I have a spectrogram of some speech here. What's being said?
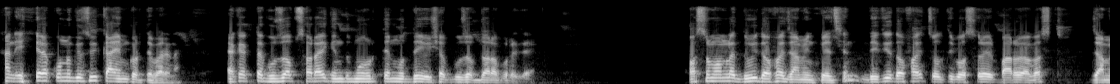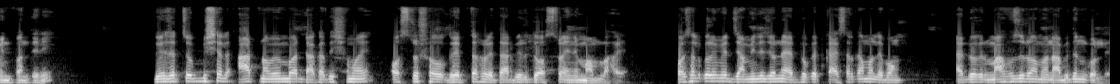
কারণ এরা কোনো কিছুই কায়েম করতে পারে না। এক একটা গুজব ছড়ায়, কিন্তু মুহূর্তের মধ্যেই ওইসব গুজব ধরা পড়ে যায়। অস্ত্র মামলায় দুই দফায় জামিন পেয়েছেন। দ্বিতীয় দফায় চলতি বছরের বারোই আগস্ট জামিন পান তিনি। দুই সালে আট নভেম্বর ডাকাতির সময় অস্ত্রসহ গ্রেপ্তার হলে তার বিরুদ্ধে অস্ত্র আইনে মামলা হয়। ফয়সাল করিমের জামিনের জন্য অ্যাডভোকেট কায়সার কামাল এবং অ্যাডভোকেট মাহফুজুর রহমান আবেদন করলে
